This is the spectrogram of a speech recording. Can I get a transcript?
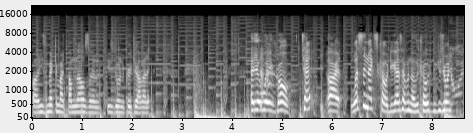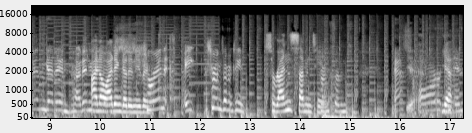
Uh, he's making my thumbnails and he's doing a great job at it. Hey, yo, wait, bro. Te- All right, what's the next code? Do you guys have another code we could join? Yo, I didn't get in. I didn't. I know, in. I didn't get in either. Seren eight. Seren seventeen. Seren 17. Seren seventeen. S R Yeah. N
